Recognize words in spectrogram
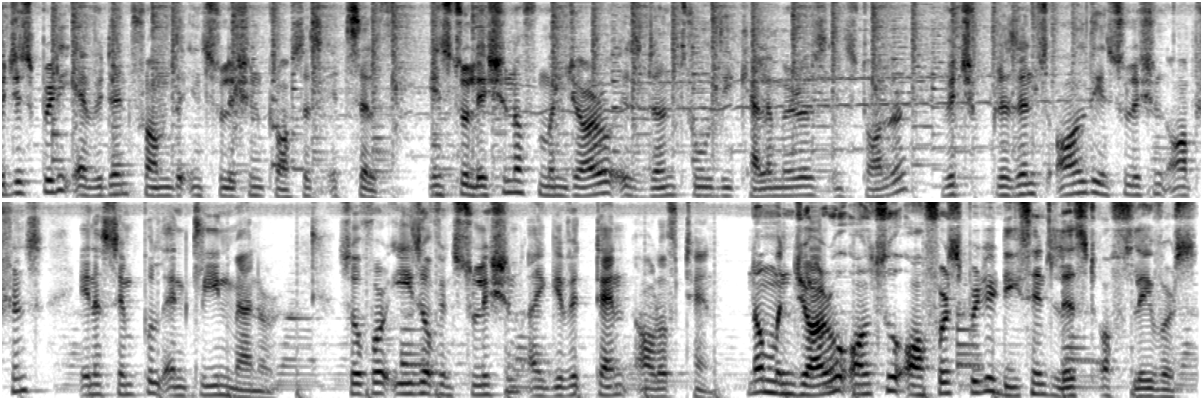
which is pretty evident from the installation process itself. Installation of Manjaro is done through the Calamares installer, which presents all the installation options in a simple and clean manner. So for ease of installation, I give it 10 out of 10. Now Manjaro also offers pretty decent list of flavors.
